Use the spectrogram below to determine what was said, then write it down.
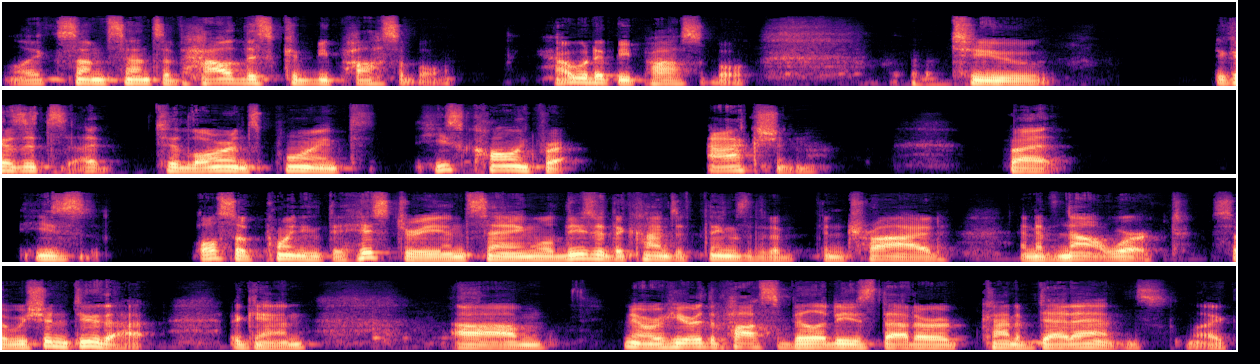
like some sense of how this could be possible. How would it be possible to, because it's uh, to Lauren's point, he's calling for action, but he's also pointing to history and saying, well, these are the kinds of things that have been tried and have not worked. So we shouldn't do that again. Um, you know, or here are the possibilities that are kind of dead ends, like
